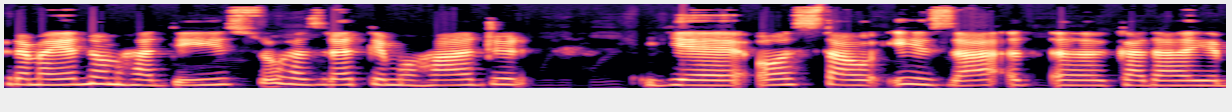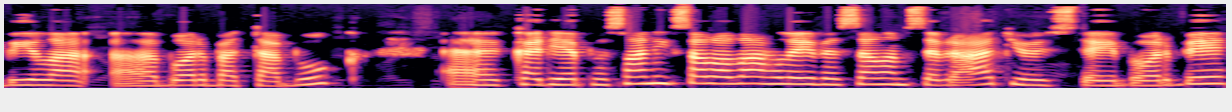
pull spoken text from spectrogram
Prema jednom hadisu Hazreti Muhadžir je ostao iza e, kada je bila e, borba Tabuk. E, kad je poslanik sallallahu alejhi ve sellem se vratio iz te borbe,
